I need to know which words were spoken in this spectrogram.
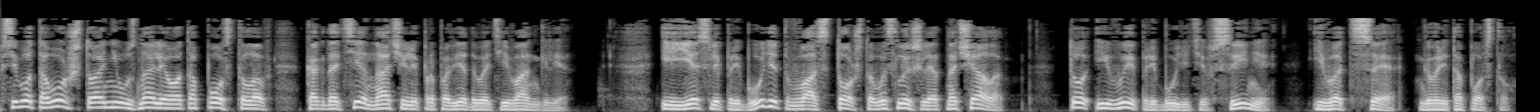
всего того, что они узнали от апостолов, когда те начали проповедовать Евангелие. И если прибудет в вас то, что вы слышали от начала, то и вы прибудете в Сыне и в Отце, говорит апостол.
